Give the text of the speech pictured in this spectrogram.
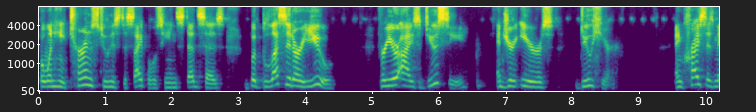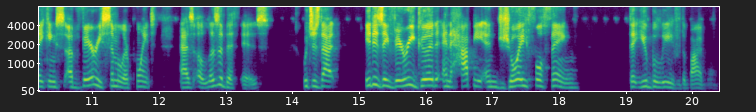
But when he turns to his disciples, he instead says, But blessed are you, for your eyes do see and your ears do hear. And Christ is making a very similar point as Elizabeth is, which is that it is a very good and happy and joyful thing that you believe the Bible.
